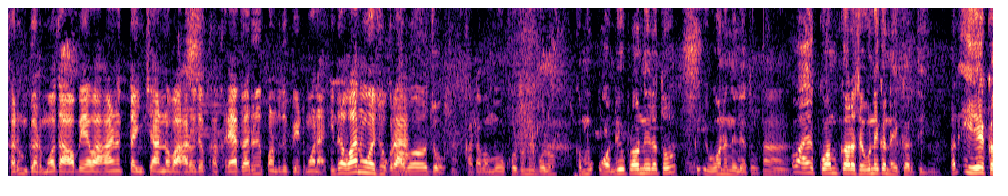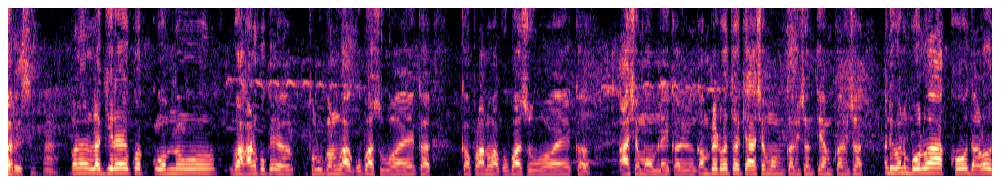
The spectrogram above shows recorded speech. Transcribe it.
ખરું ને ઘરમાં તો આવો બે વાહન ત્રણ ચાર નો વાહારો તો ખખડ્યા કર પણ બધું પેટમાં નાખીને રવાનું હોય છોકરા. જો ખાટાબા હું ખોટું નહીં બોલો. કે હું ઓને ઉપડાવ નહીં લેતો કે ઈવોને નહીં લેતો. હવે આ કોમ કરે છે એવું નહીં કે નહીં કરતી. અને એ કરે છે. પણ લગી રહે કોઈ કોમનું વહાણ કોઈક થોડું ઘણું આઘું પાછું હોય કે કપડાનું આઘું પાછું હોય કે આ શમ નહીં કર્યું. કમ્પ્લેટ હોય તો કે આ મોમ કર્યું છે તેમ કર્યું છે. અને ઇવન બોલવા આખો દાડો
